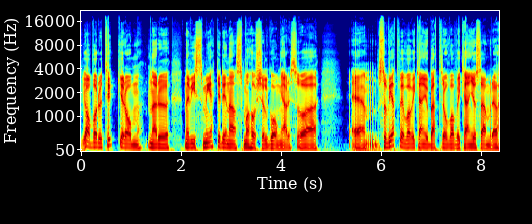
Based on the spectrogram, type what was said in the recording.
ja, vad du tycker om när, du, när vi smeker dina små hörselgångar. Så, eh, så vet vi vad vi kan göra bättre och vad vi kan göra sämre.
